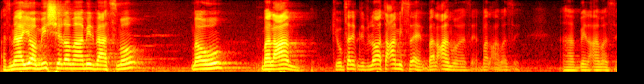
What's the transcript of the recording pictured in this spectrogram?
אז מהיום, מי שלא מאמין בעצמו, מה הוא? בלעם. כי הוא רוצה לבלוע את עם ישראל, בלעם הוא הזה, בלעם הזה, הבלעם הזה.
